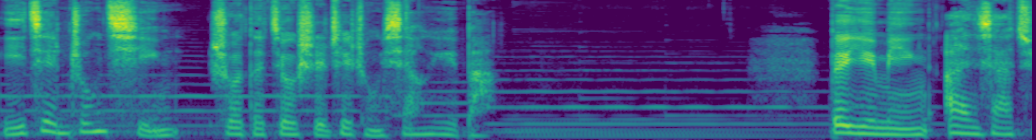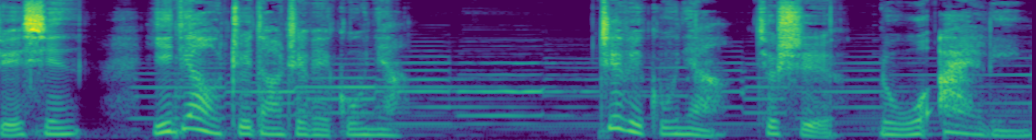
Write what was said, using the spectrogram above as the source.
一见钟情，说的就是这种相遇吧。贝聿铭暗下决心，一定要追到这位姑娘。这位姑娘就是卢爱玲。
